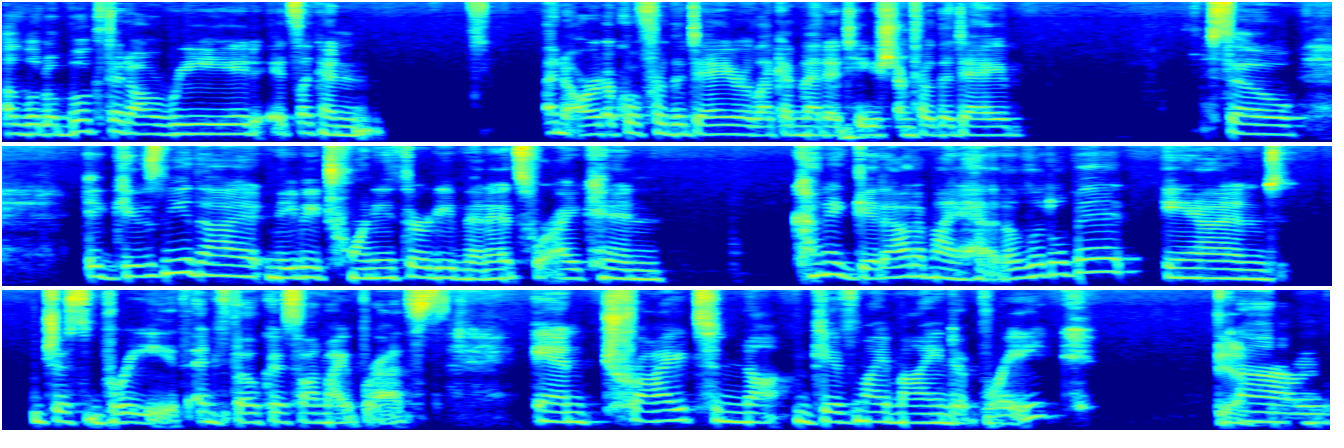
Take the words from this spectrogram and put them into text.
a little book that I'll read. It's like an an article for the day or like a meditation for the day. So it gives me that maybe 20, 30 minutes where I can kind of get out of my head a little bit and just breathe and focus on my breaths and try to not give my mind a break. Yeah. Um,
